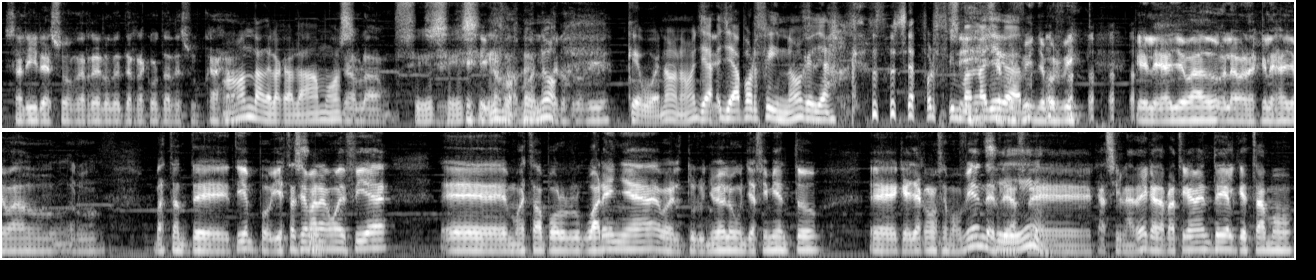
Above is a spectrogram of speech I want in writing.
salir a esos guerreros de terracota de sus cajas. Anda, de la que hablábamos. Sí, sí, sí. bueno, qué bueno, ¿no? Ya, ya por fin, ¿no? Que ya, por fin van a llegar. Ya por fin, ya por fin. que les ha llevado, la verdad es que les ha llevado bastante tiempo. Y esta semana, como decía, eh, hemos estado por Guareña, el Turuñuelo, un yacimiento eh, que ya conocemos bien desde hace casi una década prácticamente, el que estamos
